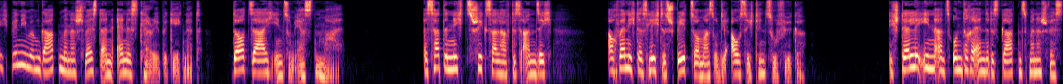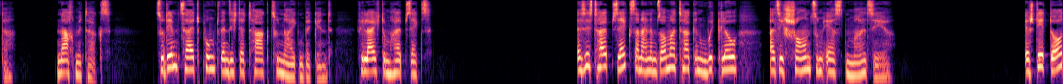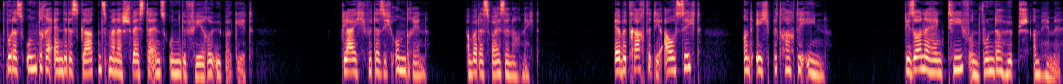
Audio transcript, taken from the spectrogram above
Ich bin ihm im Garten meiner Schwester in Enniskerry begegnet. Dort sah ich ihn zum ersten Mal. Es hatte nichts Schicksalhaftes an sich, auch wenn ich das Licht des Spätsommers und die Aussicht hinzufüge. Ich stelle ihn ans untere Ende des Gartens meiner Schwester. Nachmittags. Zu dem Zeitpunkt, wenn sich der Tag zu neigen beginnt. Vielleicht um halb sechs. Es ist halb sechs an einem Sommertag in Wicklow, als ich Sean zum ersten Mal sehe. Er steht dort, wo das untere Ende des Gartens meiner Schwester ins Ungefähre übergeht. Gleich wird er sich umdrehen, aber das weiß er noch nicht. Er betrachtet die Aussicht und ich betrachte ihn. Die Sonne hängt tief und wunderhübsch am Himmel.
